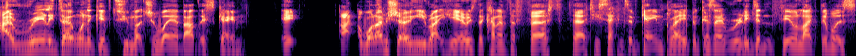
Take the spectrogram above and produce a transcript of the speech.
I really don't want to give too much away about this game. It, I, what I'm showing you right here is the kind of the first 30 seconds of gameplay because I really didn't feel like there was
